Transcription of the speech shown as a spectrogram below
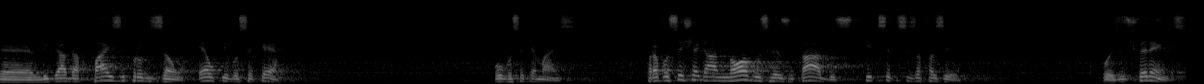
é, ligado à paz e provisão é o que você quer? Ou você quer mais? Para você chegar a novos resultados, o que, que você precisa fazer? Coisas diferentes.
